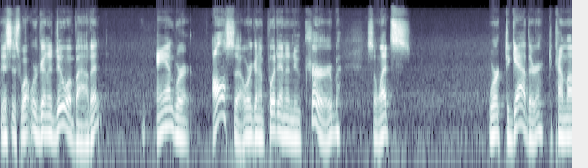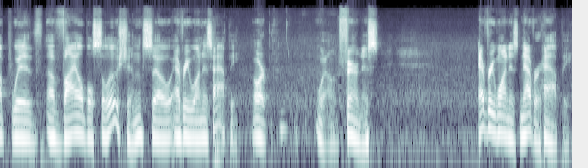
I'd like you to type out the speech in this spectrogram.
this is what we're going to do about it. And we're also, we're going to put in a new curb. So let's work together to come up with a viable solution so everyone is happy. Or, well, in fairness, everyone is never happy.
